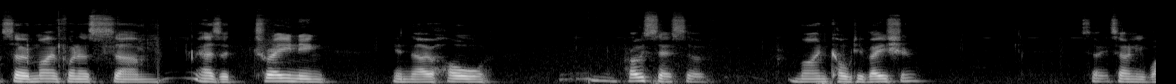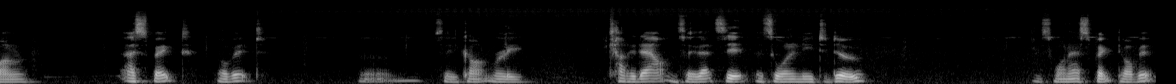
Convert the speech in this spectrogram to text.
So mindfulness um, as a training in the whole process of mind cultivation. So it's only one aspect of it. Um, so you can't really cut it out and say that's it, that's all I need to do. It's one aspect of it.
